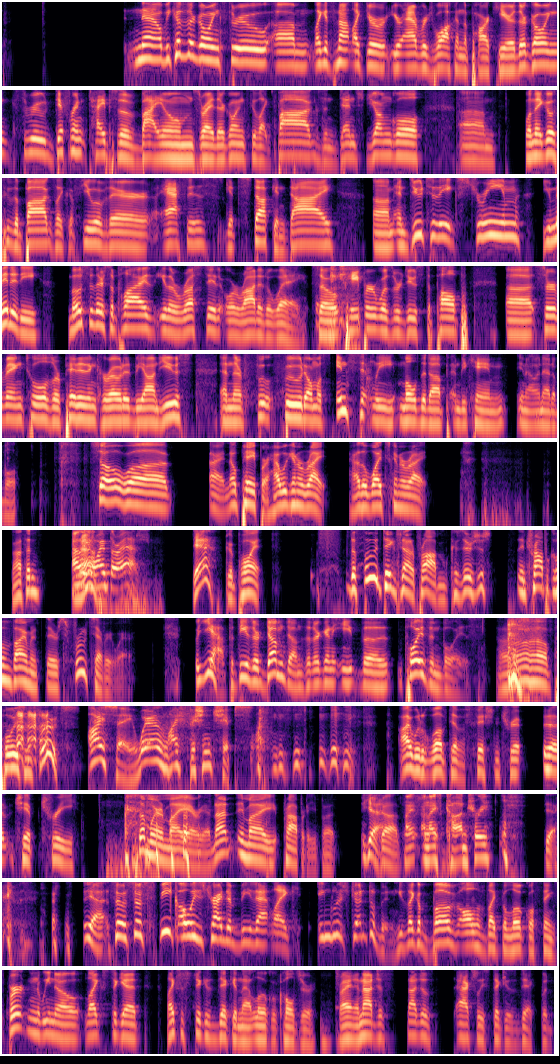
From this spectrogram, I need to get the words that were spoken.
now, because they're going through, um, like it's not like your your average walk in the park here. They're going through different types of biomes, right? They're going through like bogs and dense jungle. Um, when they go through the bogs, like a few of their asses get stuck and die. Um, and due to the extreme humidity, most of their supplies either rusted or rotted away. So paper was reduced to pulp. Uh, serving tools were pitted and corroded beyond use, and their fu- food almost instantly molded up and became, you know, inedible. So, uh, all right, no paper. How we gonna write? How the whites gonna write? Nothing. How are they gonna wipe their ass? Yeah, Good point. F- the food thing's not a problem because there's just in tropical environment there's fruits everywhere. Yeah, but these are dum dums that are going to eat the poison boys. Oh, poison fruits. I say, where's my fish and chips? I would love to have a fish and trip uh, chip tree somewhere in my area, not in my property, but Yeah, God, Ni- a nice cod tree. yeah. yeah. So so Speke always tried to be that like English gentleman. He's like above all of like the local things. Burton, we know, likes to get likes to stick his dick in that local culture, right? And not just not just actually stick his dick, but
